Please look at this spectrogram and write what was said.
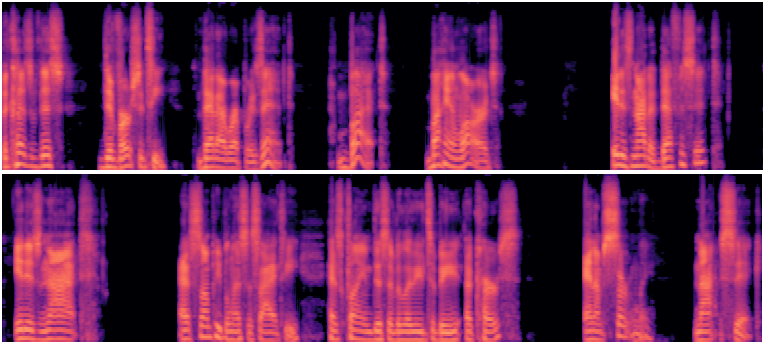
because of this diversity that I represent. But by and large, it is not a deficit. It is not, as some people in society has claimed disability to be a curse. And I'm certainly not sick.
